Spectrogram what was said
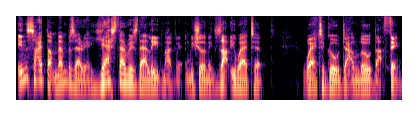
inside that members area, yes, there is their lead magnet, and we show them exactly where to where to go download that thing,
